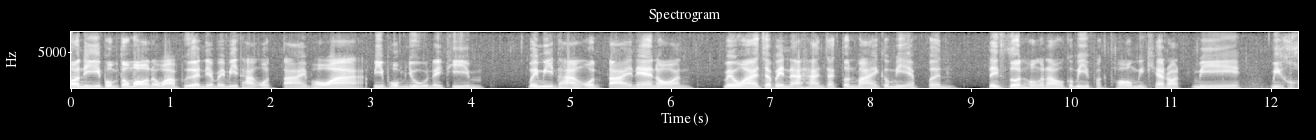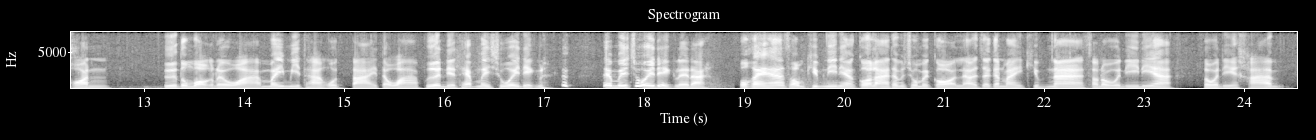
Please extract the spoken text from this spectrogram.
ตอนนี้ผมต้องบอกนะว่าเพื่อนเนี่ยไม่มีทางอดตาย เพราะว่ามีผมอยู่ในทีม ไม่มีทางอดตายแน่นอน ไม่ว่าจะเป็นอาหารจากต้นไม้ก็มีแอปเปิลในส่วนของเราก็มีฟักทองมีแครอทมีมีคอน คือต้องบอกเลยว่าไม่มีทางอดตาย แต่ว่าเพื่อนเนี่ยแทบไม่ช่วยเด็กเลย แทบไม่ช่วยเด็กเลยนะ โอเคฮะสำหรับคลิปนี้เนี่ยก็ลาท่านผู้ชมไปก่อนแล้วเจอกันใหม่คลิปหน้าสำหรับวันนี้เนี่ย สวัสดีครับ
